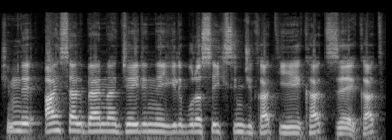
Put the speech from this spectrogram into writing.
Şimdi Aysel, Berna, Ceylin ile ilgili burası x'inci kat, y kat, z kat.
